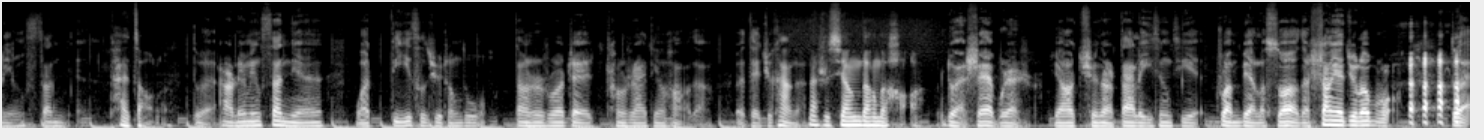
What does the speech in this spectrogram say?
零三年，太早了。对，二零零三年我第一次去成都，当时说这城市还挺好的，呃，得去看看。那是相当的好啊。对，谁也不认识，然后去那儿待了一星期，转遍了所有的商业俱乐部，对，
